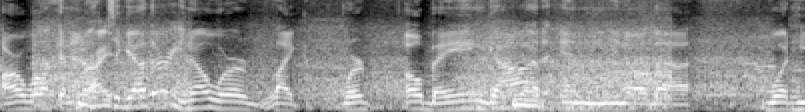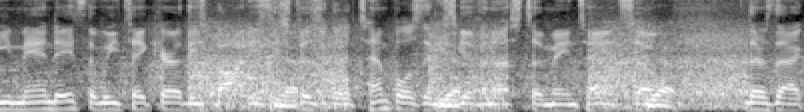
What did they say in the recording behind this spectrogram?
our working out Right. together you know we're like we're obeying god Yeah. and you know the what he mandates that we take care of these bodies these Yeah. physical temples that he's Yeah. given us to maintain so Yeah. there's that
